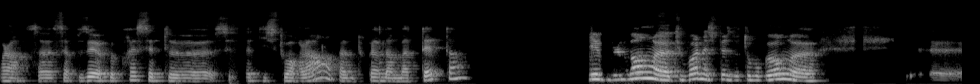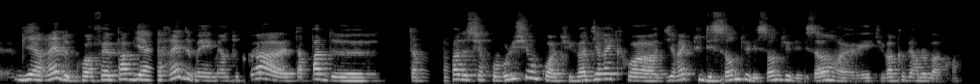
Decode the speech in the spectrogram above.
Voilà, ça, ça, faisait à peu près cette, euh, cette histoire-là, enfin, en tout cas dans ma tête. Et vraiment, euh, tu vois, une espèce de toboggan euh, bien raide, quoi. Enfin, pas bien raide, mais, mais en tout cas, tu n'as pas de, pas de circonvolution, quoi. Tu vas direct, quoi. Direct, tu descends, tu descends, tu descends, et tu vas que vers le bas, quoi.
